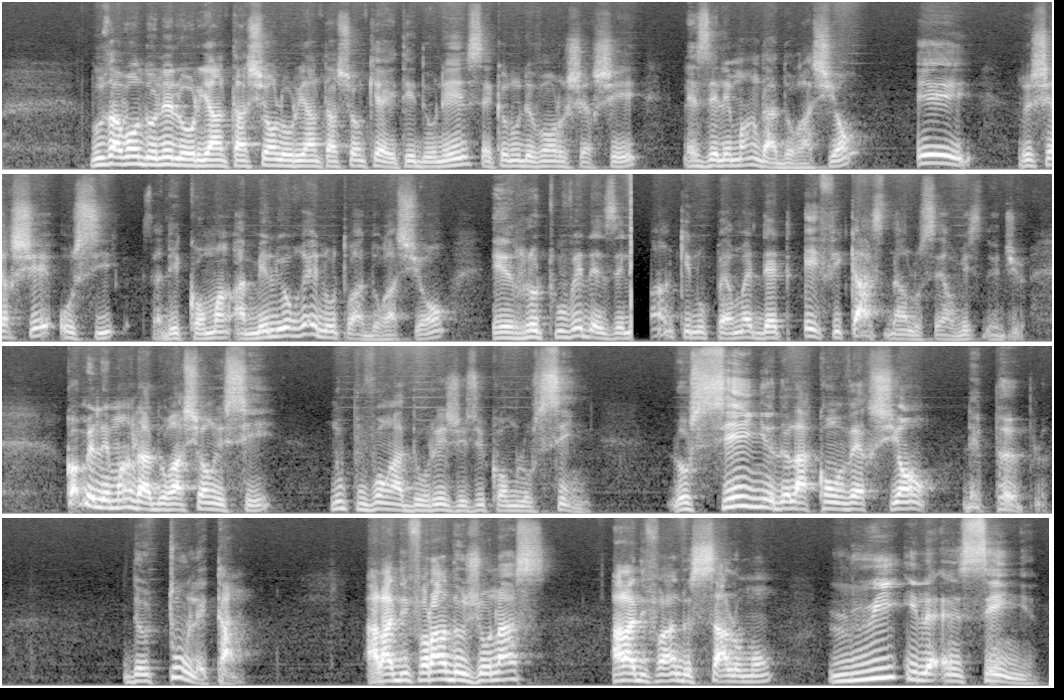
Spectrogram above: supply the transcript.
nous avons donné l'orientation, l'orientation qui a été donnée, c'est que nous devons rechercher les éléments d'adoration et rechercher aussi, c'est-à-dire comment améliorer notre adoration et retrouver des éléments qui nous permettent d'être efficaces dans le service de Dieu. Comme élément d'adoration ici, nous pouvons adorer Jésus comme le signe, le signe de la conversion des peuples de tous les temps. À la différence de Jonas, à la différence de Salomon, lui, il est un signe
